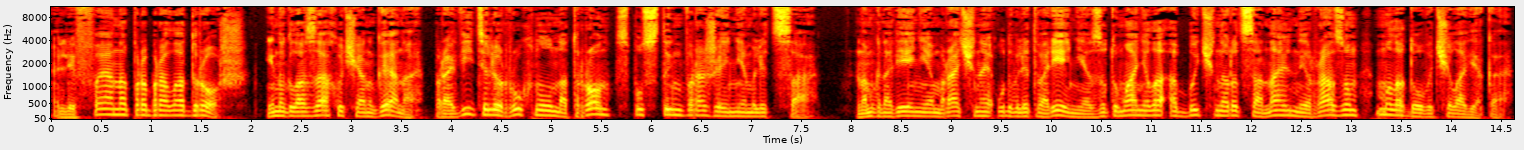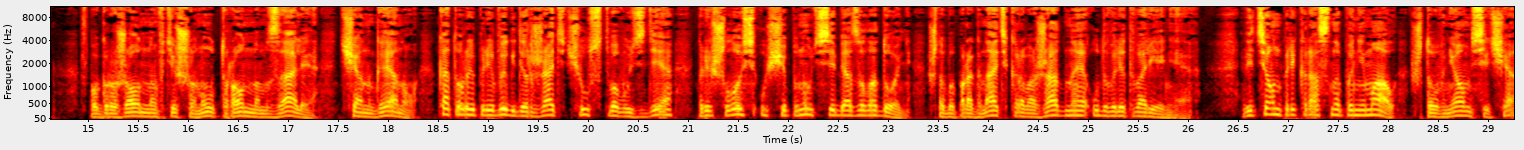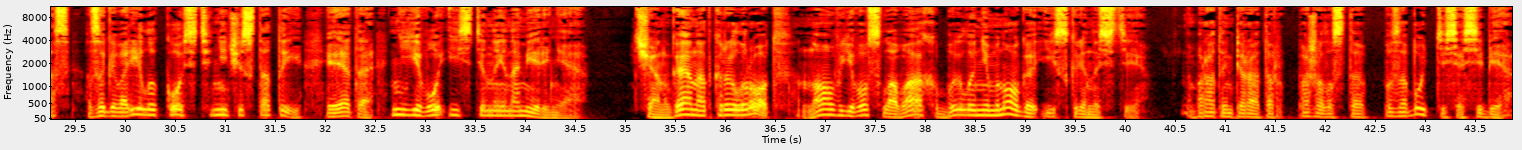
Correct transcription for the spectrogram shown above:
Лифена пробрала дрожь, и на глазах у Чангена правитель рухнул на трон с пустым выражением лица. На мгновение мрачное удовлетворение затуманило обычно рациональный разум молодого человека — в погруженном в тишину тронном зале Чангену, который привык держать чувство в узде, пришлось ущипнуть себя за ладонь, чтобы прогнать кровожадное удовлетворение. Ведь он прекрасно понимал, что в нем сейчас заговорила кость нечистоты, и это не его истинные намерения. Чангэн открыл рот, но в его словах было немного искренности. «Брат-император, пожалуйста, позаботьтесь о себе».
